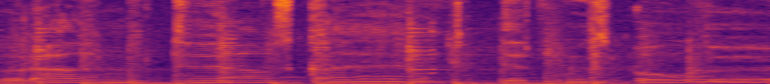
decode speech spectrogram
but I'll admit that I was glad it was over.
